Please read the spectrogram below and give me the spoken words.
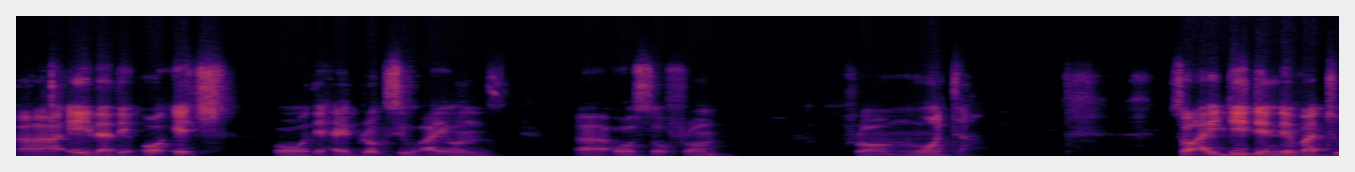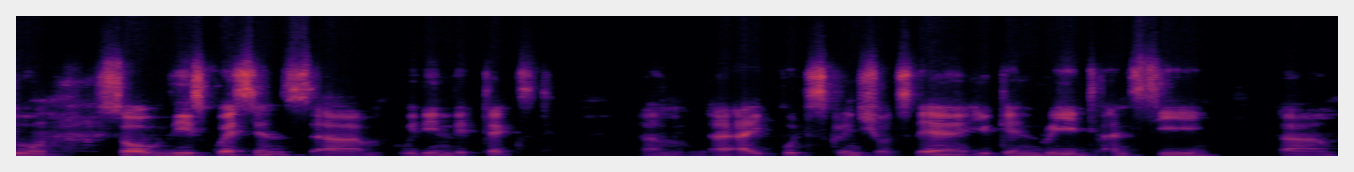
uh, either the OH or the hydroxyl ions uh, also from, from water. So I did endeavor to solve these questions um, within the text. Um, I, I, put screenshots there. You can read and see um,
